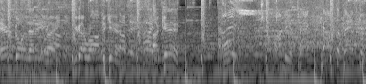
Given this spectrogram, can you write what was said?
Aaron Gordon, that ain't right. You got robbed again. Again. On the attack, counts the basket.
